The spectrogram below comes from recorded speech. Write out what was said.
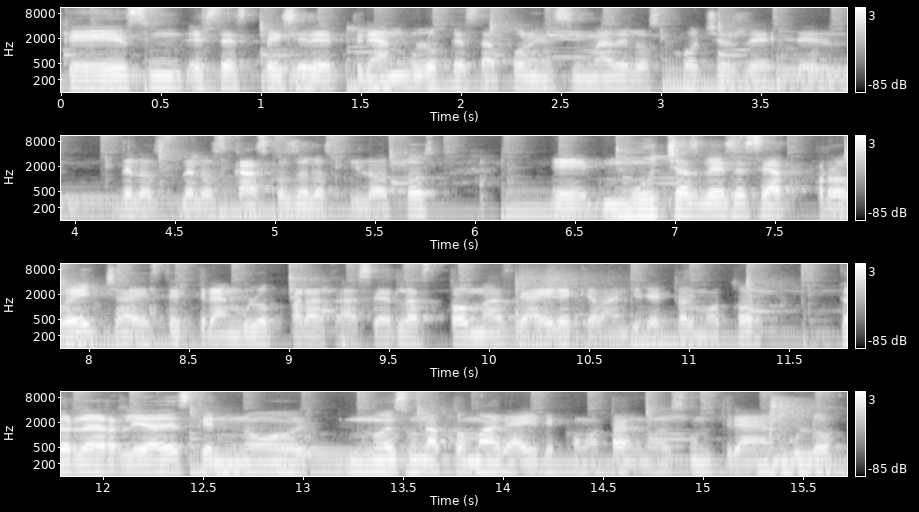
que es esta especie de triángulo que está por encima de los coches de, los, de los cascos de los pilotos. Eh, muchas veces se aprovecha este triángulo para hacer las tomas de aire que van directo al motor, pero la realidad es que no, no es una toma de aire como tal, no es un triángulo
